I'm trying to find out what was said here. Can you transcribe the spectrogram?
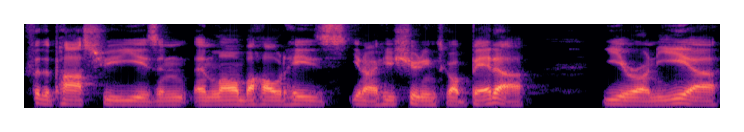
for the past few years. And and lo and behold, he's you know his shooting's got better year on year,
